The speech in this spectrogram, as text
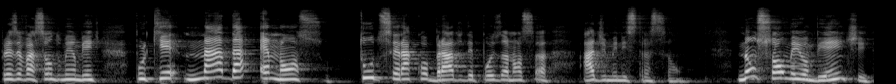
preservação do meio ambiente, porque nada é nosso, tudo será cobrado depois da nossa administração. Não só o meio ambiente,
